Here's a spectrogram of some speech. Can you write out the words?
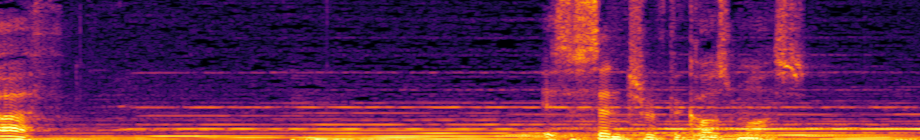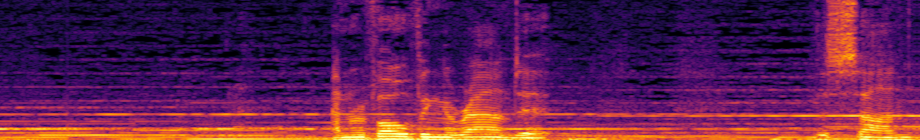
Earth is the center of the cosmos. And revolving around it, the sun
